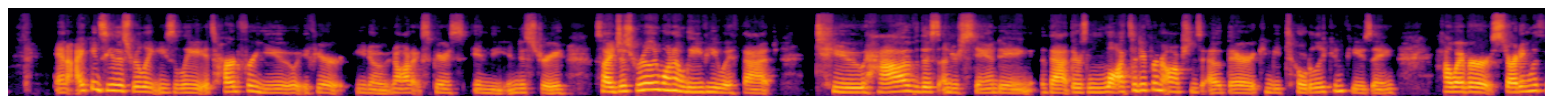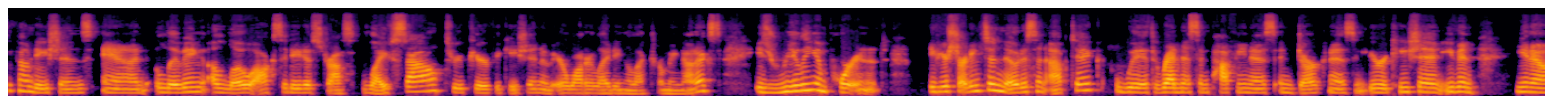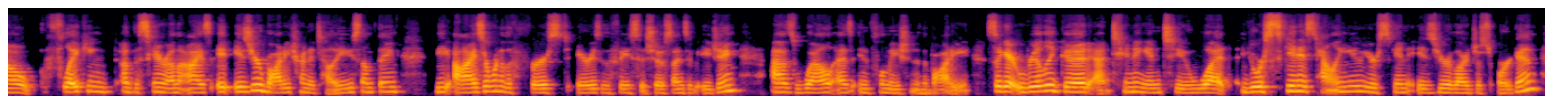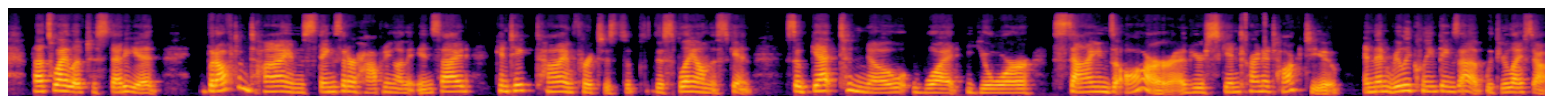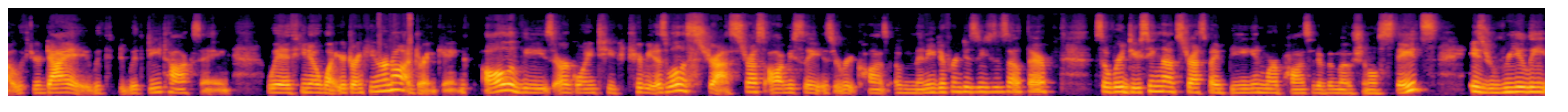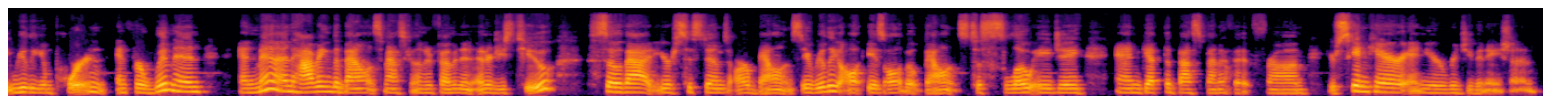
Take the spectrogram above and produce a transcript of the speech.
And I can see this really easily. It's hard for you if you're, you know, not experienced in the industry. So I just really want to leave you with that to have this understanding that there's lots of different options out there. It can be totally confusing. However, starting with the foundations and living a low oxidative stress lifestyle through purification of air, water, lighting, electromagnetics is really important. If you're starting to notice an uptick with redness and puffiness and darkness and irritation, even you know, flaking of the skin around the eyes, it is your body trying to tell you something. The eyes are one of the first areas of the face that show signs of aging, as well as inflammation in the body. So get really good at tuning into what your skin is telling you. Your skin is your largest organ. That's why I love to study it. But oftentimes, things that are happening on the inside can take time for it to display on the skin. So get to know what your signs are of your skin trying to talk to you and then really clean things up with your lifestyle with your diet with with detoxing with you know what you're drinking or not drinking. All of these are going to contribute as well as stress. Stress obviously is a root cause of many different diseases out there. So reducing that stress by being in more positive emotional states is really really important. And for women and men having the balanced masculine and feminine energies too so that your systems are balanced. It really all is all about balance to slow aging and get the best benefit from your skincare and your rejuvenation.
